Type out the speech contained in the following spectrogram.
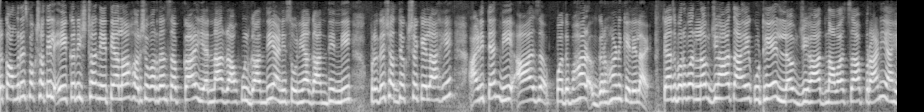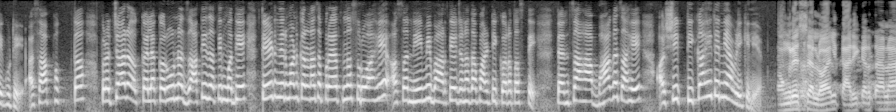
तर काँग्रेस पक्षातील एकनिष्ठ नेत्याला हर्षवर्धन सपकाळ यांना राहुल गांधी आणि सोनिया गांधींनी प्रदेशाध्यक्ष केलं आहे आणि त्यांनी आज पदभार ग्रहण केलेला आहे. त्याचबरोबर लव जिहाद आहे कुठे? लव जिहाद नावाचा प्राणी आहे कुठे? असा फक्त प्रचार कला करून जाती जातींमध्ये तेढ निर्माण करण्याचा प्रयत्न सुरू आहे असं नेहमी भारतीय जनता पार्टी करत असते. त्यांचा हा भागच आहे अशी टीकाही त्यांनी यावेळी केली आहे. काँग्रेसच्या लॉयल कार्यकर्त्याला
